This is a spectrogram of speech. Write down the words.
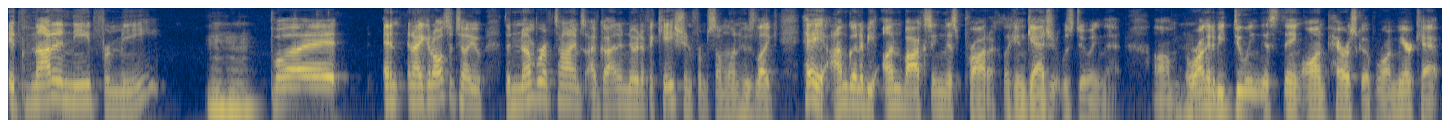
it's not a need for me, Mhm. but and and I can also tell you the number of times I've gotten a notification from someone who's like, "Hey, I'm going to be unboxing this product," like Engadget was doing that, um, Mhm. or I'm going to be doing this thing on Periscope or on Meerkat.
